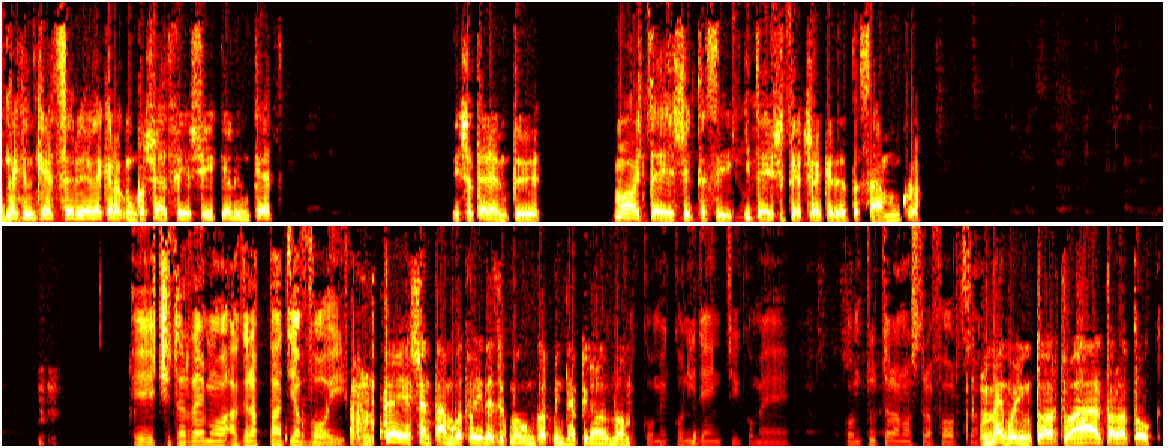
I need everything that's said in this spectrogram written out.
nekünk egyszerűen le kell raknunk a saját félsékelünket, és a teremtő majd teljesíteszi, kiteljesíti a cselekedetet a számunkra. e ci terremo aggrappati a voi. Teljesen támogatva érezzük magunkat minden pillanatban, meg vagyunk tartva általatok,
